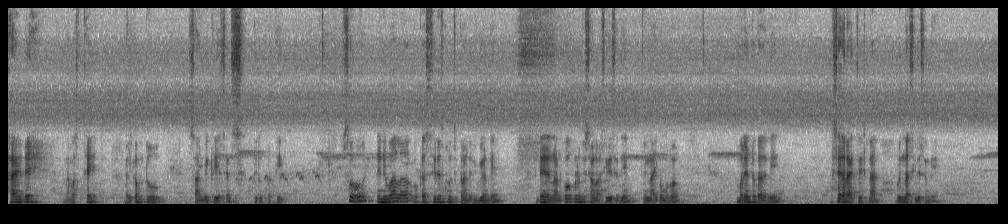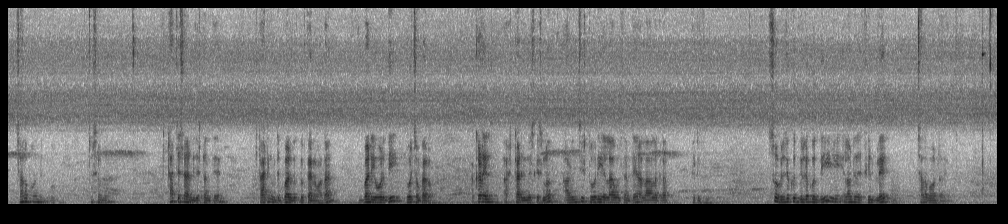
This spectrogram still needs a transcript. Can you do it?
Hi అండి. నమస్తే. Welcome to Sanvi creations Tirupati. So నేను ఇవాళ ఒక సిరీస్ గురించి చెప్తానండి రివ్యూ అండి. అంటే నేను అనుకోకుండా చూసాను ఆ సిరీస్ అది నిన్న ఐబొమ్మలో మరేంటో కాదు అది. కృష్ణగా ర్యాక్ యాక్ట్ చేసిన బృందా సిరీస్ అండి. చాలా బాగుందండి బాబు. చూసాను స్టార్ట్ చేశానండి జస్ట్ అంతే. స్టార్టింగ్ డెడ్ బాడీ దొరుకుతాయి అనమాట డెడ్ బాడీ ఎవరిది? ఎవరు చంపారు? అక్కడ స్టార్ట్ ఇన్వెస్టిగేషన్ ఆ నుంచి స్టోరీ ఎలా వెళ్తుందంటే అలా అలా గ్రాఫ్ ఎగుతుంది సో వెళ్ళే కొద్ది వెళ్ళే కొద్దీ ఎలా ఉంటుంది స్క్రీన్ ప్లే చాలా బాగుంటుంది.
